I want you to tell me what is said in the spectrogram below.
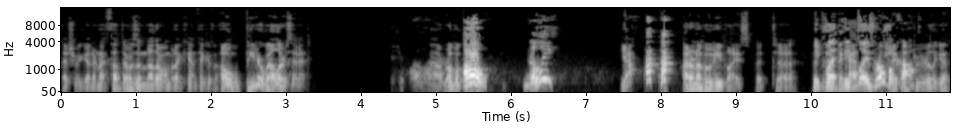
that should be good. And I thought there was another one, but I can't think of. Oh, Peter Weller's in it. Uh, RoboCop. Oh, really? Yeah. I don't know who he plays, but uh, He the- play- the he plays is RoboCop. to be really good.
